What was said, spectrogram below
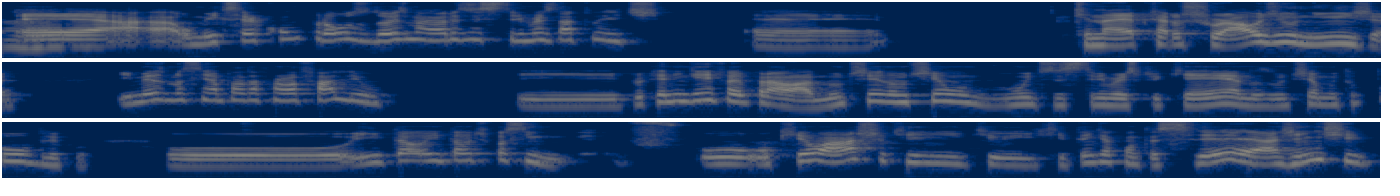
Aham. É, a- o Mixer comprou os dois maiores streamers da Twitch. é, que na época era o Shroud e o Ninja. E mesmo assim a plataforma faliu. E porque ninguém foi pra lá, não tinha, não tinham muitos streamers pequenos, não tinha muito público. O, então, então, tipo assim, o, o que eu acho que, que, que tem que acontecer é a gente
